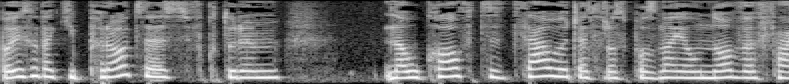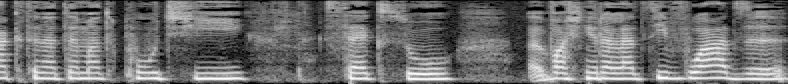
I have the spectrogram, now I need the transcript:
bo jest to taki proces, w którym naukowcy cały czas rozpoznają nowe fakty na temat płci, seksu, właśnie relacji władzy,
